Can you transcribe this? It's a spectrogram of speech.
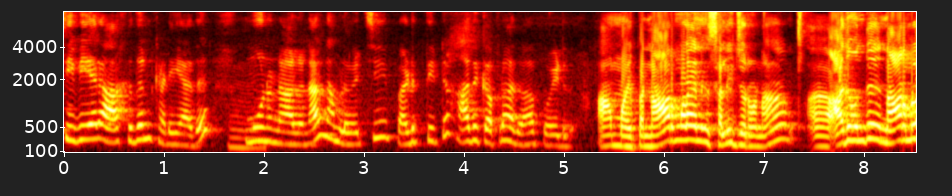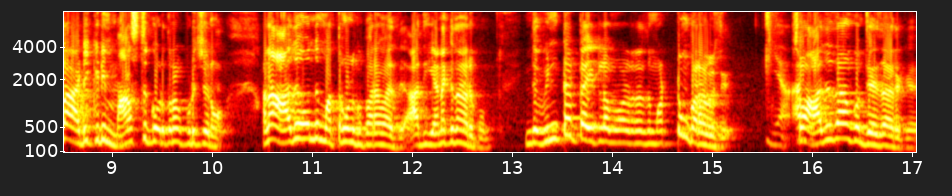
சிவியர் ஆகுதுன்னு கிடையாது. மூணு நாலு நாள் நம்மளை வச்சு படுத்திட்டு அதுக்கப்புறம் அதுவாக போயிடுது. ஆமா இப்ப நார்மலா எனக்கு சளி ஜுரம்னா அது வந்து நார்மலா அடிக்கடி மாசத்துக்கு ஒரு தடவை பிடிச்சிரும். ஆனா அது வந்து மத்தவங்களுக்கு பரவாது. அது எனக்கு தான் இருக்கும். இந்த வின்டர் டைட்ல போடுறது மட்டும் பரவுது. ஸோ அதுதான் கொஞ்சம் இதா இருக்கு.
